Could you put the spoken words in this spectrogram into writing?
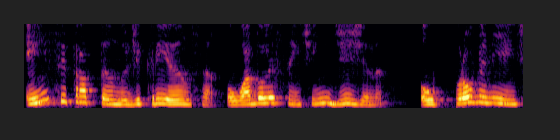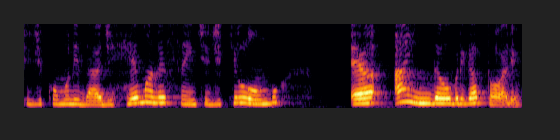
Em se tratando de criança ou adolescente indígena ou proveniente de comunidade remanescente de quilombo, é ainda obrigatório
